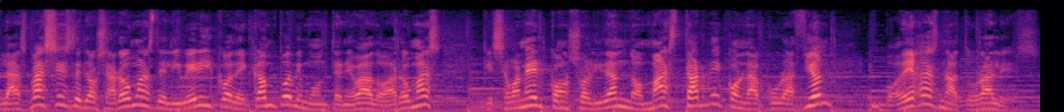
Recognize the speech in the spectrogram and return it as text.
las bases de los aromas del ibérico de campo de Montenevado, aromas que se van a ir consolidando más tarde con la curación en bodegas naturales.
